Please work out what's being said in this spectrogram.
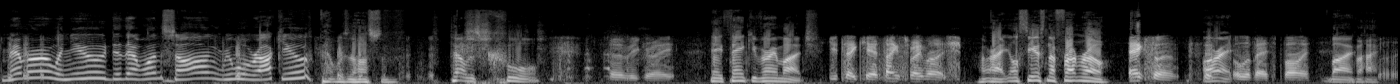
Remember when you did that one song, "We Will Rock You"? That was awesome. that was cool. That'd be great. Hey, thank you very much. You take care. Thanks very much. All right, you'll see us in the front row. Excellent. All right. All the best. Bye. Bye. Bye. Bye.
